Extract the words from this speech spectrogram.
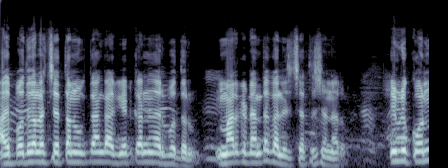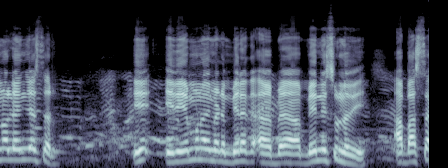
అది పొద్దుగాల చెత్త నూకుతాక ఆ గేట్ కన్నా సరిపోతారు. మార్కెట్ అంతా కలిసి చెత్త చెన్నారు. ఇప్పుడు కొన్నోళ్ళు ఏం చేస్తారు? ఇది ఏమున్నది మేడం? బీర బిజినెస్ ఉన్నది ఆ బస్తా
